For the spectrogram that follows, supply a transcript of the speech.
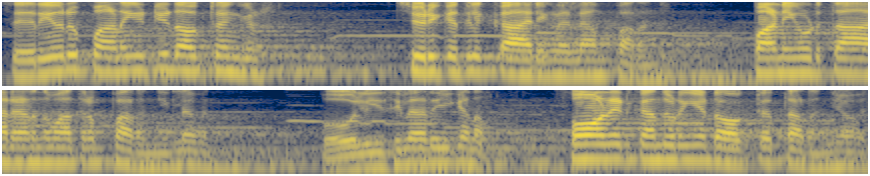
ചെറിയൊരു പണി കിട്ടി ഡോക്ടർ അങ്കിൾ ചുരുക്കത്തിൽ കാര്യങ്ങളെല്ലാം പറഞ്ഞു. പണി കൊടുത്ത ആരാണെന്ന് മാത്രം പറഞ്ഞില്ല അവൻ. പോലീസിൽ അറിയിക്കണം. ഫോൺ എടുക്കാൻ തുടങ്ങിയ ഡോക്ടർ തടഞ്ഞു അവൻ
